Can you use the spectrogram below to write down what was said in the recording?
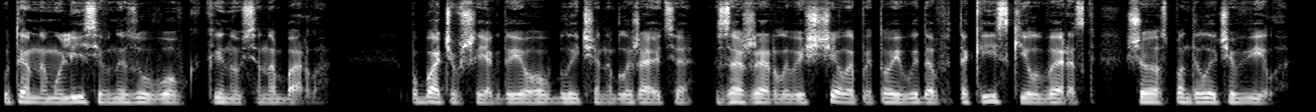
У темному лісі внизу вовк кинувся на барла. Побачивши, як до його обличчя наближаються зажерливі щелепи, той видав такий скіл вереск, що спантеличив віла.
